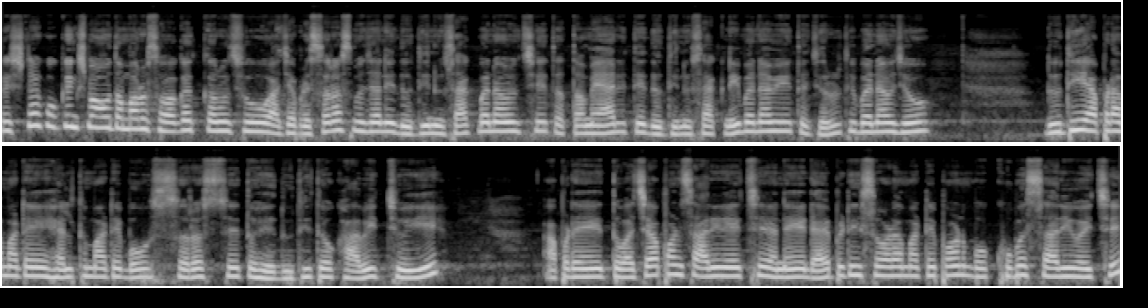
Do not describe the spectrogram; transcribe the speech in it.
કૃષ્ણા કુકિંગ્સમાં હું તમારું સ્વાગત કરું છું. આજે આપણે સરસ મજાની દૂધીનું શાક બનાવવાનું છે. તો તમે આ રીતે દૂધીનું શાક નહીં બનાવીએ તો જરૂરથી બનાવજો. દૂધી આપણા માટે હેલ્થ માટે બહુ સરસ છે. તો એ દૂધી તો ખાવી જ જોઈએ. આપણે ત્વચા પણ સારી રહે છે અને ડાયાબિટીસવાળા માટે પણ બહુ ખૂબ જ સારી હોય છે.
